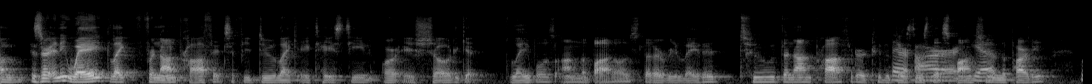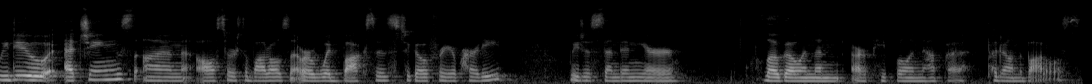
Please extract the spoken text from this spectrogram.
Um, is there any way, like for nonprofits, if you do like a tasting or a show, to get labels on the bottles that are related to the nonprofit or to the There business that's are, sponsoring yep. the party? We do etchings on all sorts of bottles or wood boxes to go for your party. We just send in your logo, and then our people in Napa put it on the bottles.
